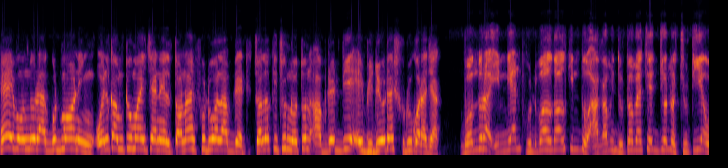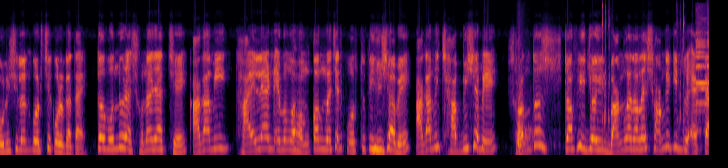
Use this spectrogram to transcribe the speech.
হেই বন্ধুরা good morning welcome to my channel Tanay football update চলো কিছু নতুন আপডেট দিয়ে এই ভিডিওটা শুরু করা যাক। বন্ধুরা ইন্ডিয়ান ফুটবল দল কিন্তু আগামী দুটো ম্যাচের জন্য চুটিয়ে অনুশীলন করছে কলকাতায়। তো বন্ধুরা, শোনা যাচ্ছে আগামী থাইল্যান্ড এবং হংকং ম্যাচের প্রস্তুতি হিসাবে আগামী ছাব্বিশে মে সন্তোষ ট্রফি জয়ী বাংলা দলের সঙ্গে কিন্তু একটা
